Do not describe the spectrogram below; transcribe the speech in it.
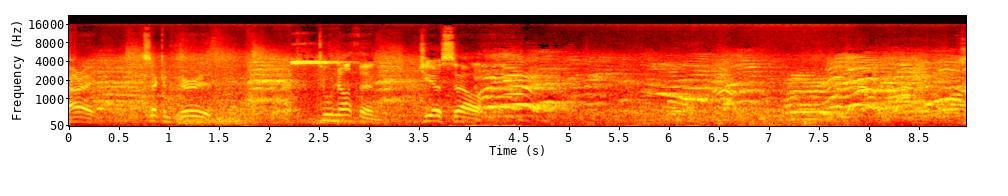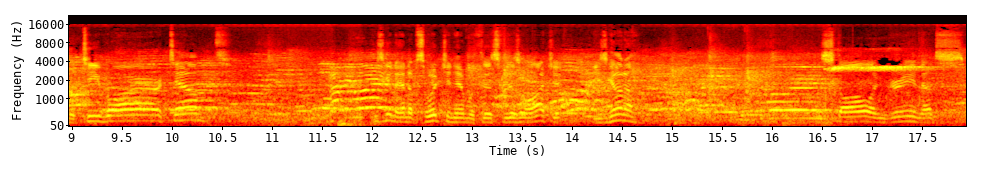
right, second period. 2 nothing. GSL. There's a T-bar attempt. He's going to end up switching him with this if he doesn't watch it. He's going to. Stall and Green, that's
